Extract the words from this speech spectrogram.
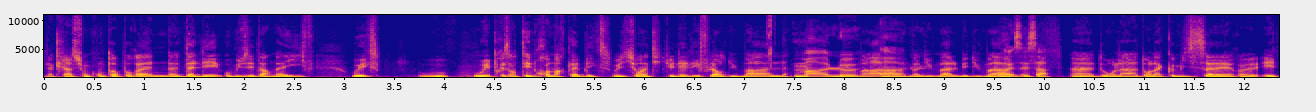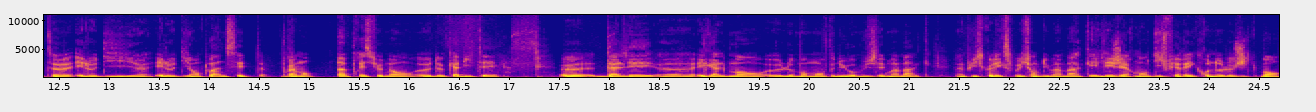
la création contemporaine, d'aller au musée d'art naïf où, où, où est présentée une remarquable exposition intitulée Les fleurs du mal. Maleux, Du mal, hein, pas du mal, mais du mal Ouais, c'est ça. hein, dont, la, dont la commissaire euh, est euh, Élodie, euh, Élodie Antoine. C'est vraiment impressionnant euh, de qualité. Euh, d'aller euh, également euh, le moment venu au musée Mamac, hein, puisque l'exposition du Mamac est légèrement différée chronologiquement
